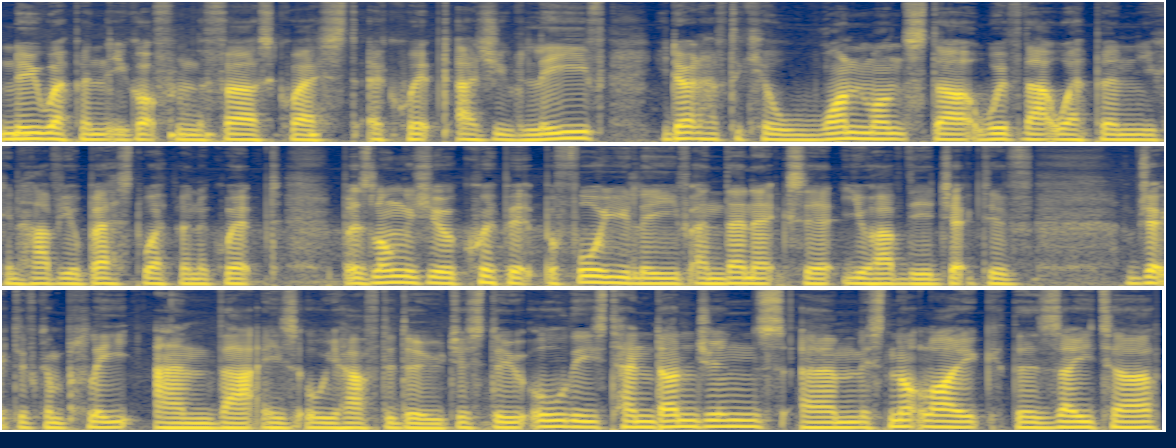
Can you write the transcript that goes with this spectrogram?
new weapon that you got from the first quest equipped as you leave. You don't have to kill one monster with that weapon. You can have your best weapon equipped, but as long as you equip it before you leave and then exit, you have the objective objective complete and that is all you have to do just do all these 10 dungeons um, it's not like the zeta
